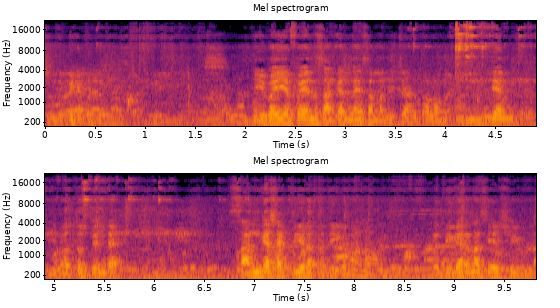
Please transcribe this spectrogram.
സൂചിപ്പിക്കപ്പെട്ടിരുന്നു. ഡിവൈഎഫ്ഐ എന്ന സംഘടനയെ സംബന്ധിച്ചിടത്തോളം ഇന്ത്യൻ യുവത്വത്തിന്റെ സംഘശക്തിയുടെ പ്രതീകമാണ് പ്രതികരണ പ്രതികരണശേഷിയുള്ള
